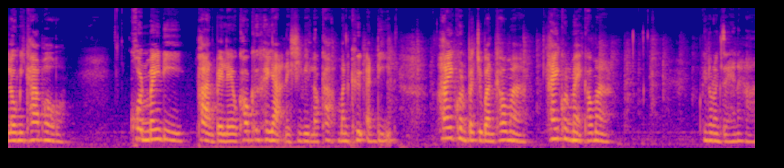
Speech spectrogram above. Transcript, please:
เรามีค่าพอ คนไม่ดีผ่านไปแล้วเขาคือขยะในชีวิตแล้วค่ะ มันคืออดีต ให้คนปัจจุบันเข้ามา ให้คนใหม่เข้ามาเป็นกำลังใจให้นะคะ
